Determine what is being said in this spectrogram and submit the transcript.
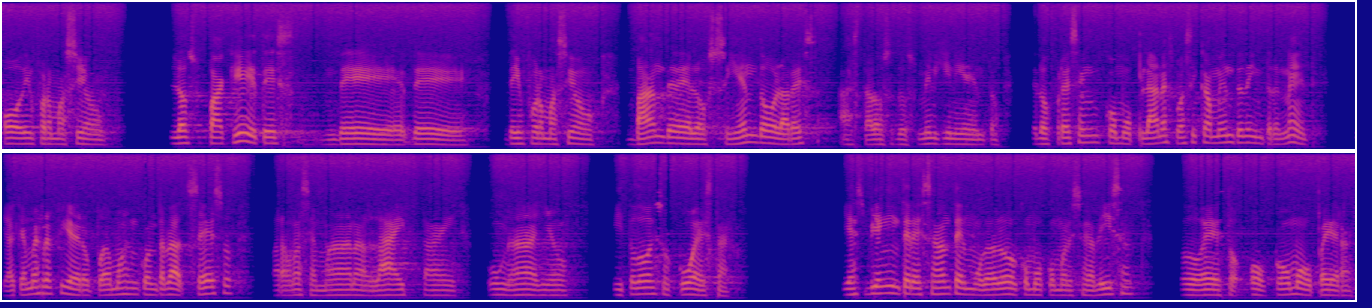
o de información. Los paquetes de, de, información van desde los 100 dólares hasta los 2.500. Se lo ofrecen como planes básicamente de Internet. ¿Y a qué me refiero? Podemos encontrar acceso para una semana, lifetime, un año, y todo eso cuesta. Y es bien interesante el modelo como comercializan todo esto o cómo operan.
